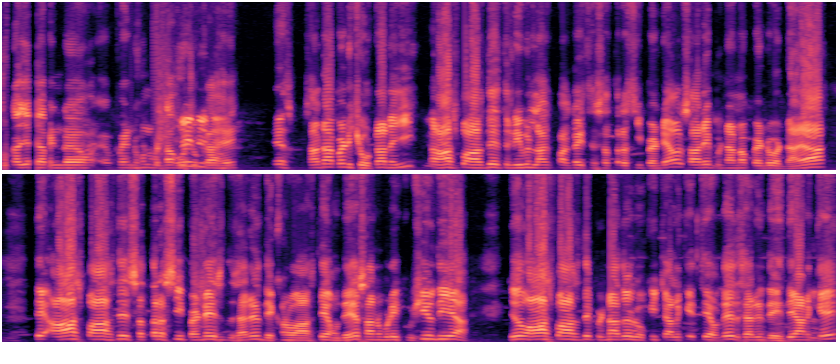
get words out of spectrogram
ਛੋਟਾ ਜਿਹਾ ਪਿੰਡ ਪਿੰਡ ਹੁਣ ਵੱਡਾ ਹੋ ਚੁੱਕਾ ਹੈ। ਇਹ ਸਾਡਾ ਪਿੰਡ ਛੋਟਾ ਨਹੀਂ ਜੀ। ਆਸ-ਪਾਸ ਦੇ ਤਕਰੀਬਨ ਲਗਭਗ ਇੱਥੇ 70-80 ਪਿੰਡ ਆ ਉਹ ਸਾਰੇ ਪਿੰਡਾਂ ਨਾਲ ਪਿੰਡ ਵੱਡਾ ਆ। ਤੇ ਆਸ-ਪਾਸ ਦੇ 70-80 ਪਿੰਡ ਇਸ ਦੁਸਹਿਰੇ ਨੂੰ ਦੇਖਣ ਵਾਸਤੇ ਆਉਂਦੇ ਆ। ਸਾਨੂੰ ਬੜੀ ਖੁਸ਼ੀ ਹੁੰਦੀ ਆ। ਜਦੋਂ ਆਸ-ਪਾਸ ਦੇ ਪਿੰਡਾਂ ਤੋਂ ਲੋਕੀ ਚੱਲ ਕੇ ਇੱਥੇ ਆਉਂਦੇ ਦੁਸਹਿਰੇ ਨੂੰ ਦੇਖਦੇ ਆਣ ਕੇ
